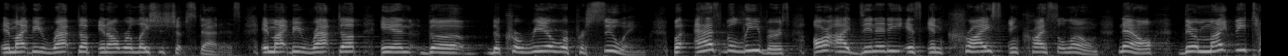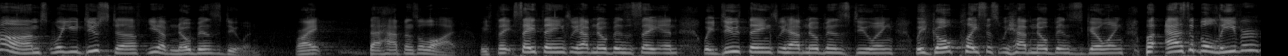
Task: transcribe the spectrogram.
It might be wrapped up in our relationship status. It might be wrapped up in the, the career we're pursuing. But as believers, our identity is in Christ and Christ alone. Now, there might be times where you do stuff you have no business doing, right? That happens a lot. We th- say things we have no business saying. We do things we have no business doing. We go places we have no business going. But as a believer,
